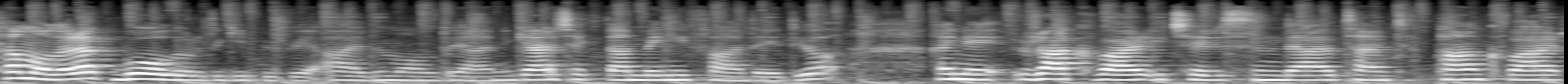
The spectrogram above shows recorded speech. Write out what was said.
Tam olarak bu olurdu gibi bir albüm oldu yani. Gerçekten beni ifade ediyor. Hani rock var içerisinde, alternatif punk var,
